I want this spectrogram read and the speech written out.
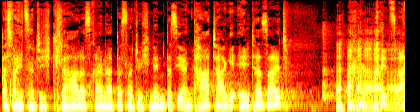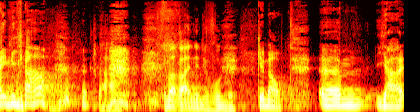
Das war jetzt natürlich klar, dass Reinhard das natürlich nennt, dass ihr ein paar Tage älter seid als ein Jahr. Klar. Immer rein in die Wunde. Genau. Ähm, ja, äh,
